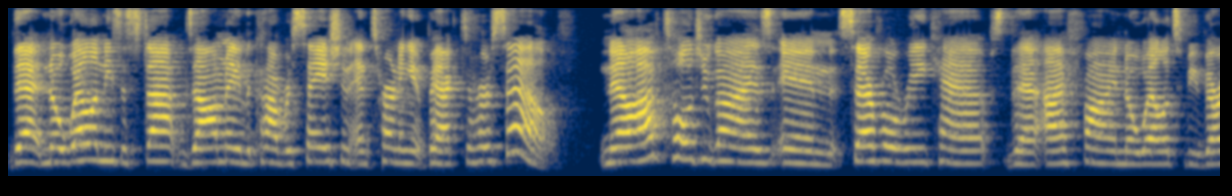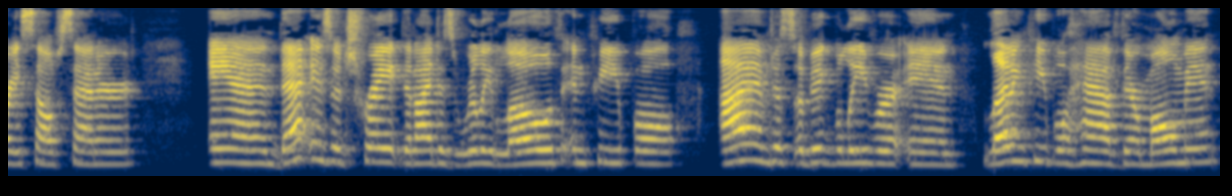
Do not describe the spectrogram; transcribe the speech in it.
that Noella needs to stop dominating the conversation and turning it back to herself. Now, I've told you guys in several recaps that I find Noella to be very self-centered, and that is a trait that I just really loathe in people. I am just a big believer in letting people have their moment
